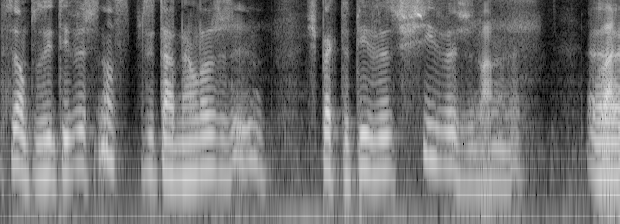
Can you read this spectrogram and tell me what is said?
são positivas se não se depositar nelas eh, expectativas excessivas. Claro. Claro.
